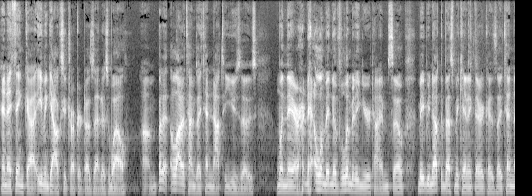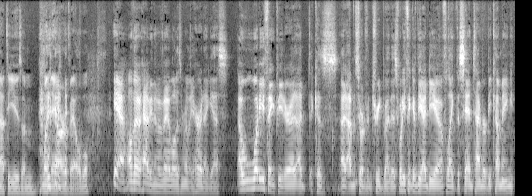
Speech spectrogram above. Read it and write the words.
And I think uh, even Galaxy Trucker does that as well. Um, but a lot of times I tend not to use those when they are an element of limiting your time. So maybe not the best mechanic there because I tend not to use them when they are available. Yeah, although having them available doesn't really hurt, I guess. Uh, what do you think, Peter? Because I'm sort of intrigued by this. What do you think of the idea of like the sand timer becoming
